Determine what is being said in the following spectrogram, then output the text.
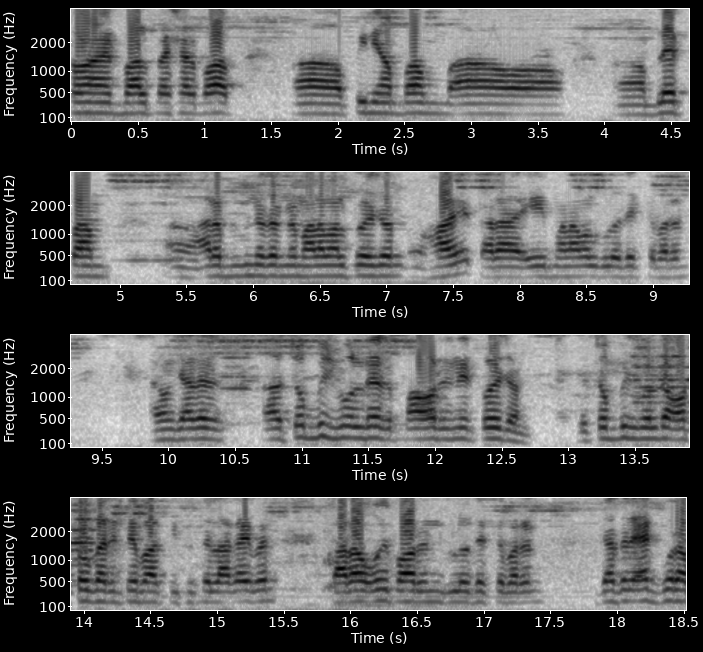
সয়েন্ট বাল্ব প্রেশার বাল্ব পিনিয়াম পাম্প ব্লেড পাম্প আরও বিভিন্ন ধরনের মালামাল প্রয়োজন হয়, তারা এই মালামালগুলো দেখতে পারেন। এবং যাদের চব্বিশ ভোল্টের পাওয়ার ইউনিট প্রয়োজন যে চব্বিশ ভোল্টের অটো গাড়িতে বা কিছুতে লাগাইবেন তারা ওই পাওয়ার ইউনিটগুলো দেখতে পারেন। যাদের এক গোড়া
